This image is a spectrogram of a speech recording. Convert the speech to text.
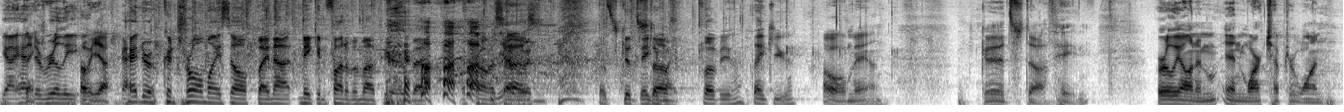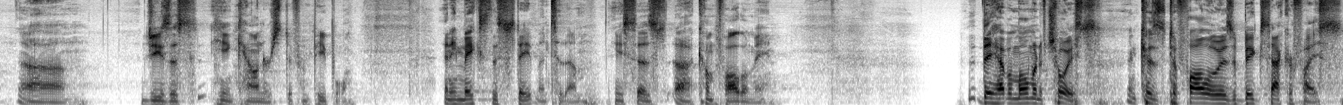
Yeah, I had Thank to you. really. Oh yeah. I had to control myself by not making fun of him up here, but I promise I wouldn't. That's good Thank stuff. You, Love you. Thank you. Oh man, good stuff. Hey, early on in, in Mark chapter one, um, Jesus he encounters different people, and he makes this statement to them. He says, uh, "Come follow me." They have a moment of choice because to follow is a big sacrifice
